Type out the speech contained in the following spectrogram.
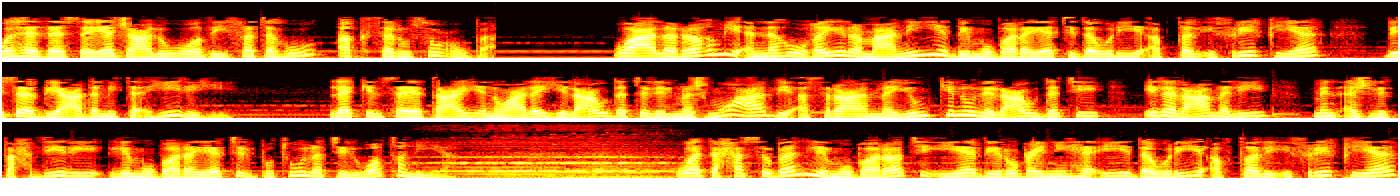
وهذا سيجعل وظيفته أكثر صعوبة. وعلى الرغم أنه غير معني بمباريات دوري أبطال إفريقيا بسبب عدم تأهيله لكن سيتعين عليه العودة للمجموعة بأسرع ما يمكن للعودة إلى العمل من أجل التحضير لمباريات البطولة الوطنية. وتحسبا لمباراة إياب ربع نهائي دوري أبطال إفريقيا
